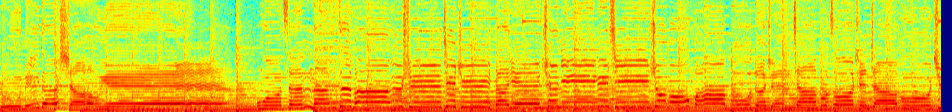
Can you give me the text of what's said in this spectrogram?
入你的笑颜。我曾难自拔得真假，不做挣扎，不惧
